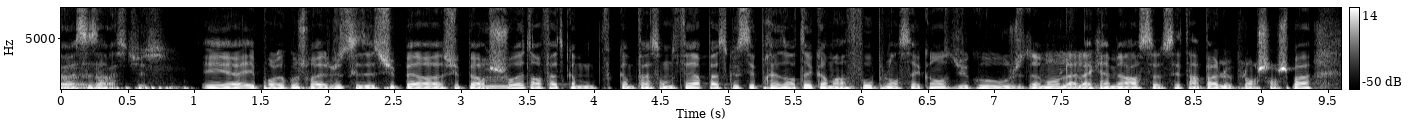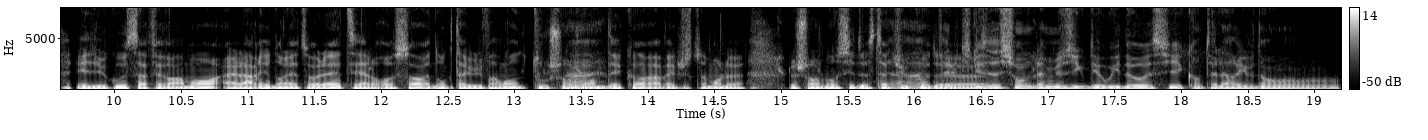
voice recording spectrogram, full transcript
ouais, c'est leur ça. astuce. Et, euh, et pour le coup, je trouvais juste que c'était super, super Mm. chouette en fait comme, comme façon de faire parce que c'est présenté comme un faux plan séquence du coup où justement la, Mm. la caméra se- s'éteint pas, le plan change pas et du coup ça fait vraiment, elle arrive dans les toilettes et elle ressort et donc t'as eu vraiment tout le changement Ouais. de décor avec justement le, le changement aussi de statu Euh, quo t'as de. l'utilisation de la musique des Widow aussi quand elle arrive dans,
